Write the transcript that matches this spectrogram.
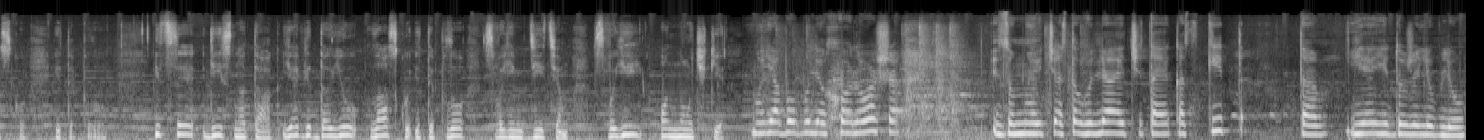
ласку і тепло. І це дійсно так. Я віддаю ласку і тепло своїм дітям, своїй онучці. Моя бабуля хороша і зі мною часто гуляє, читає казки, та я її дуже люблю.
